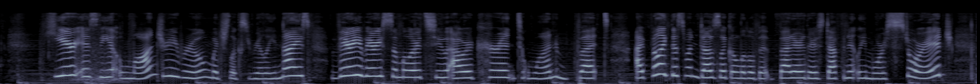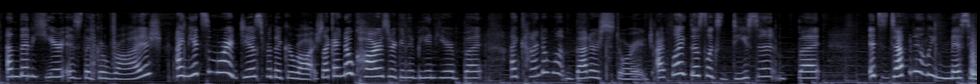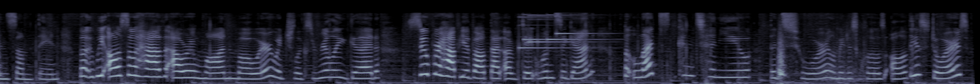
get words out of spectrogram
Here is the laundry room, which looks really nice. Very, very similar to our current one, but I feel like this one does look a little bit better. There's definitely more storage. And then here is the garage. I need some more ideas for the garage. Like, I know cars are going to be in here, but I kind of want better storage. I feel like this looks decent, but it's definitely missing something. But we also have our lawn mower, which looks really good. Super happy about that update once again. But let's continue the tour. Let me just close all of these doors.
